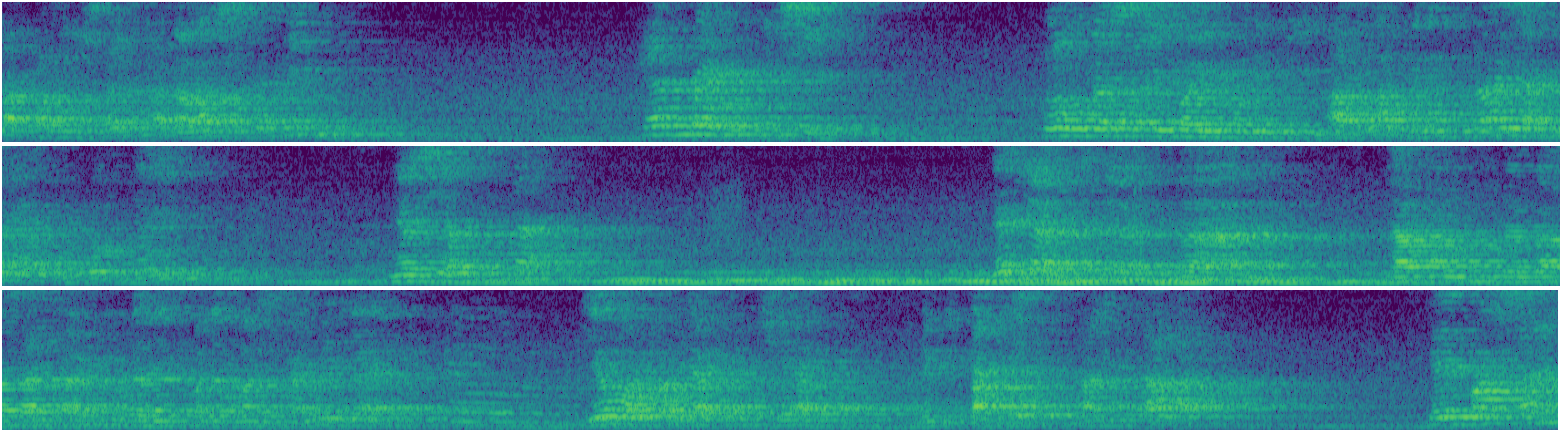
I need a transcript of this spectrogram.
Pak Muslim adalah seperti ini. Kepeng isi. Sudah seribu ribu ini adalah milik budaya yang untuk jadi nyesiap zakat. Jadi ada namun kebebasan aku daripada mas ya. Dia warga siapa? Ini kita paling talak kebebasan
